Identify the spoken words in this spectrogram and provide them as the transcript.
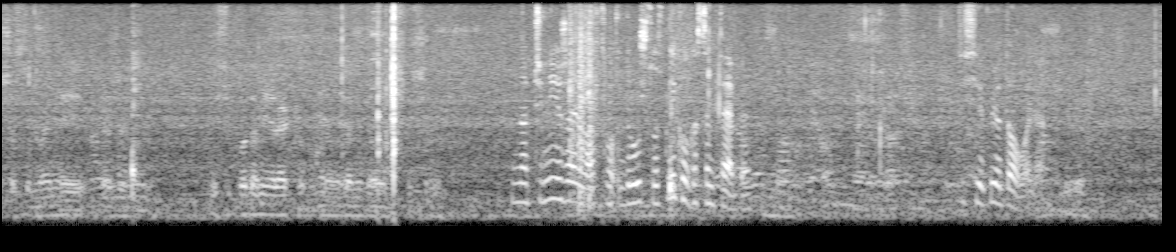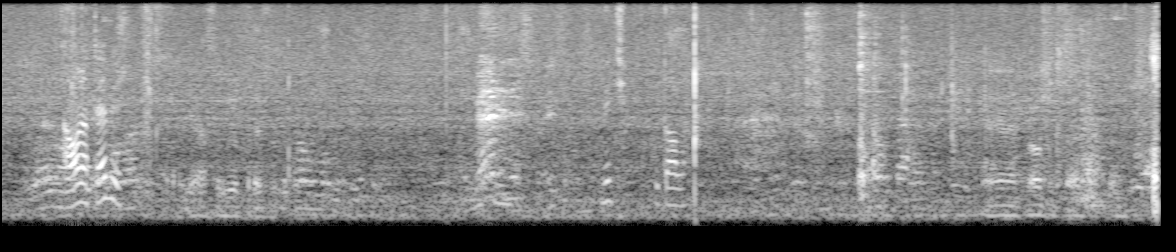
došao kod mene i kaže, misli ko da mi je rekao, nema da mi dolaziš više. Znači nije željela društvo s nikoga sem tebe. Ti si joj bio dovoljan. A ona tebi? Ja sam bio presretan. Vići, budala. Ne, ne, problem to je tako.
